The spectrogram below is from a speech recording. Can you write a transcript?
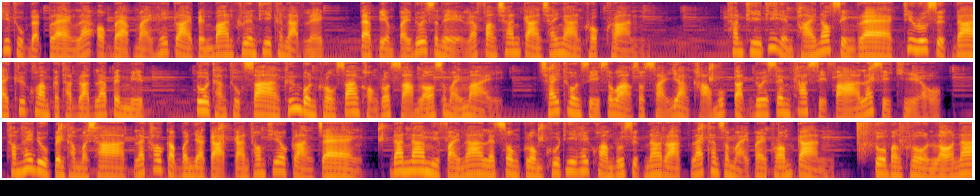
ที่ถูกดัดแปลงและออกแบบใหม่ให้กลายเป็นบ้านเคลื่อนที่ขนาดเล็ก แต่เปี่ยมไปด้วยเสน่ห์และฟังก์ชันการใช้งานครบครัน ทันทีที่เห็นภายนอกสิ่งแรกที่รู้สึกได้คือความกระทัดรัดและเป็นมิตร ตัวถังถูกสร้างขึ้นบนโครงสร้างของรถ 3 ล้อสมัยใหม่ ใช้โทนสีสว่างสดใสอย่างขาวมุกตัดด้วยเส้นคาดสีฟ้าและสีเขียว ทำให้ดูเป็นธรรมชาติ และเข้ากับบรรยากาศการท่องเที่ยวกลางแจ้ง ด้านหน้ามีไฟหน้าเลดทรงกลมคู่ที่ให้ความรู้สึกน่ารัก และทันสมัยไปพร้อมกัน ตัวบังโคลนล้อหน้า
